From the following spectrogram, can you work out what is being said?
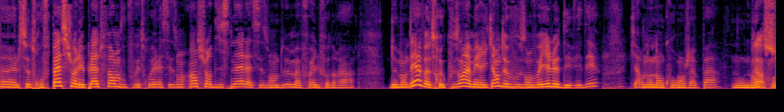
Euh, elle se trouve pas sur les plateformes. Vous pouvez trouver la saison 1 sur Disney. La saison 2, ma foi, il faudra demander à votre cousin américain de vous envoyer le DVD, car nous n'encourageons pas. Nous Bien sûr.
